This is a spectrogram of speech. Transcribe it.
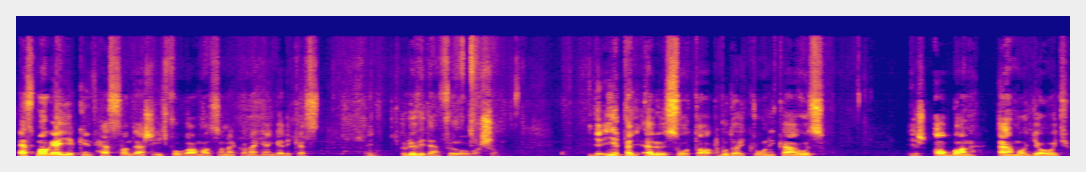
Ezt maga egyébként Hess András így fogalmazza meg, ha megengedik, ezt egy röviden felolvasom. Ugye írt egy előszót a budai krónikához, és abban elmondja, hogy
